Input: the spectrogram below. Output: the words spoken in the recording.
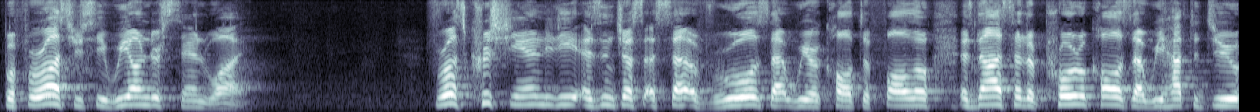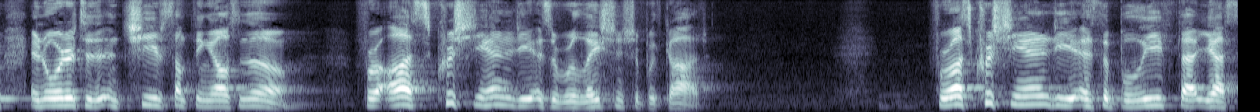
But for us, you see, we understand why. For us, Christianity isn't just a set of rules that we are called to follow. It's not a set of protocols that we have to do in order to achieve something else. No. For us, Christianity is a relationship with God. For us, Christianity is the belief that, yes,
